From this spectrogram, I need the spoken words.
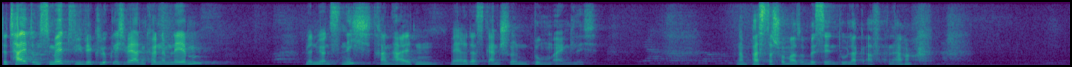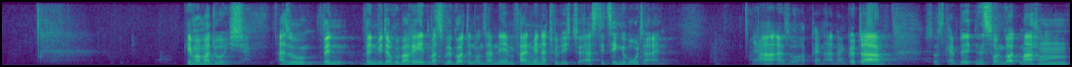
Der teilt uns mit, wie wir glücklich werden können im Leben. Und wenn wir uns nicht dran halten, wäre das ganz schön dumm eigentlich. Und dann passt das schon mal so ein bisschen, du Lackaffe. Ne? Gehen wir mal durch. Also wenn, wenn wir darüber reden, was will Gott in unserem Leben, fallen mir natürlich zuerst die zehn Gebote ein. Ja, also hab keine anderen Götter, sollst kein Bildnis von Gott machen,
